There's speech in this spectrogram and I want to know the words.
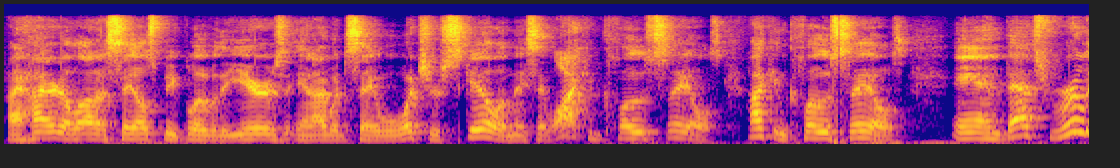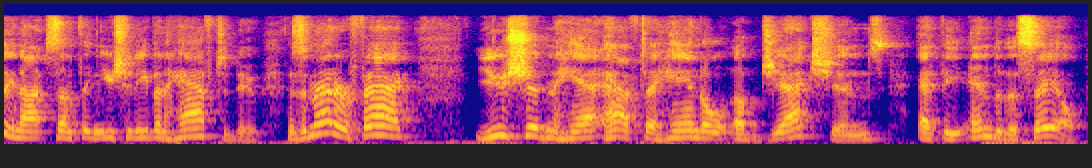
I hired a lot of salespeople over the years and I would say, well, what's your skill? And they say, well, I can close sales. I can close sales. And that's really not something you should even have to do. As a matter of fact, you shouldn't ha have to handle objections at the end of the sale.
